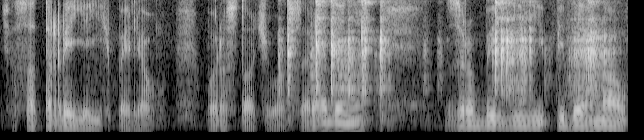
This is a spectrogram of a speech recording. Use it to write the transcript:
Часа три я їх пиляв, порозтачував всередині, зробив її, підігнав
